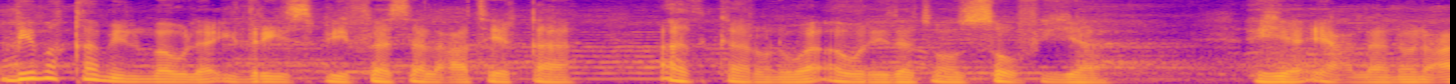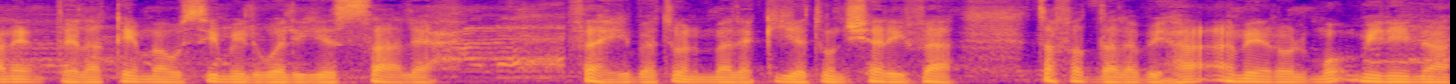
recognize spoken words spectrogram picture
بمقام المولى إدريس بفاس العتيقة أذكار وأوردة صوفية. هي إعلان عن انطلاق موسم الولي الصالح. فهبة ملكية شريفة تفضل بها أمير المؤمنين.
